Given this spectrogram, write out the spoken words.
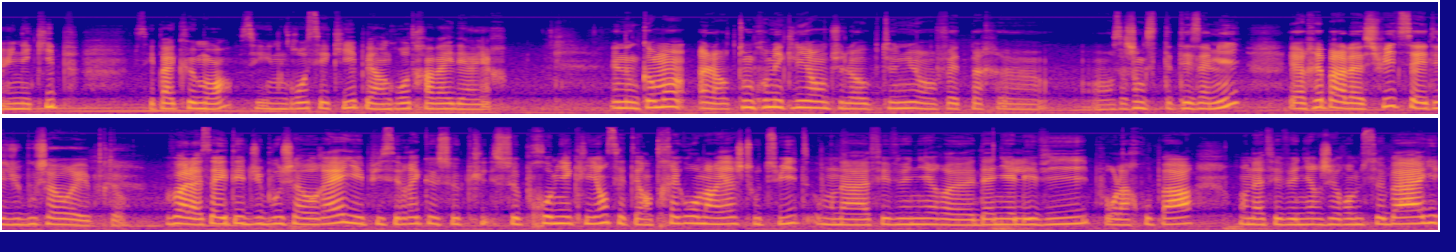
une équipe. C'est pas que moi, c'est une grosse équipe et un gros travail derrière. Et donc comment alors ton premier client tu l'as obtenu en fait par, euh, en sachant que c'était tes amis et après par la suite ça a été du bouche à oreille plutôt. Voilà, ça a été du bouche à oreille. Et puis c'est vrai que ce, premier client, c'était un très gros mariage tout de suite. On a fait venir euh, Daniel Lévy pour la roupa. On a fait venir Jérôme Sebag,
